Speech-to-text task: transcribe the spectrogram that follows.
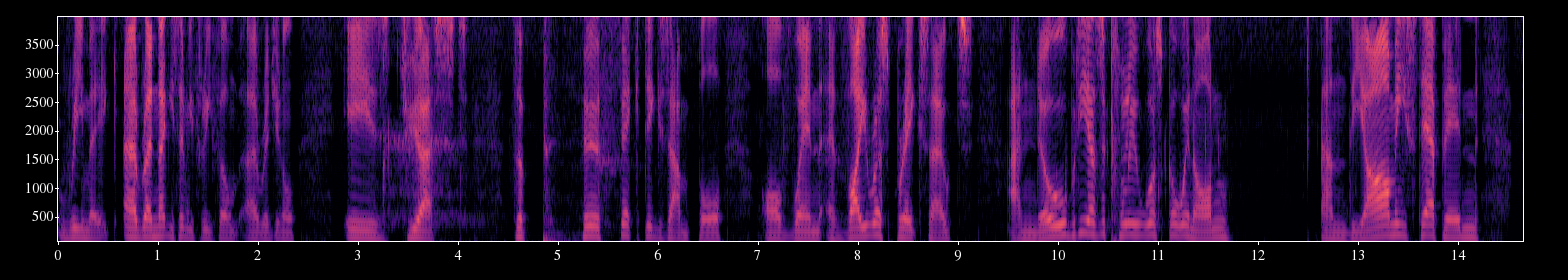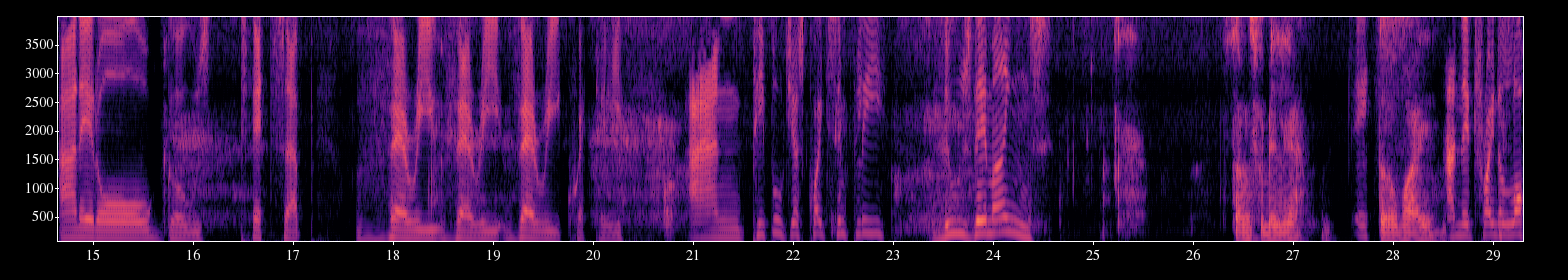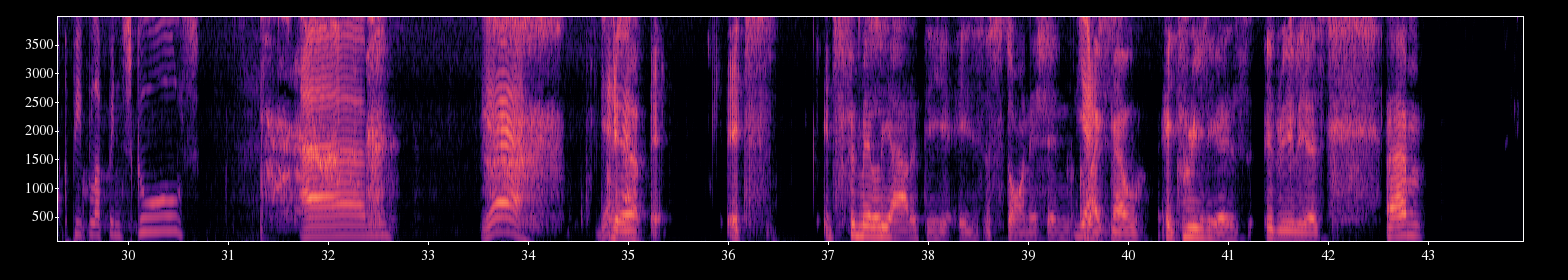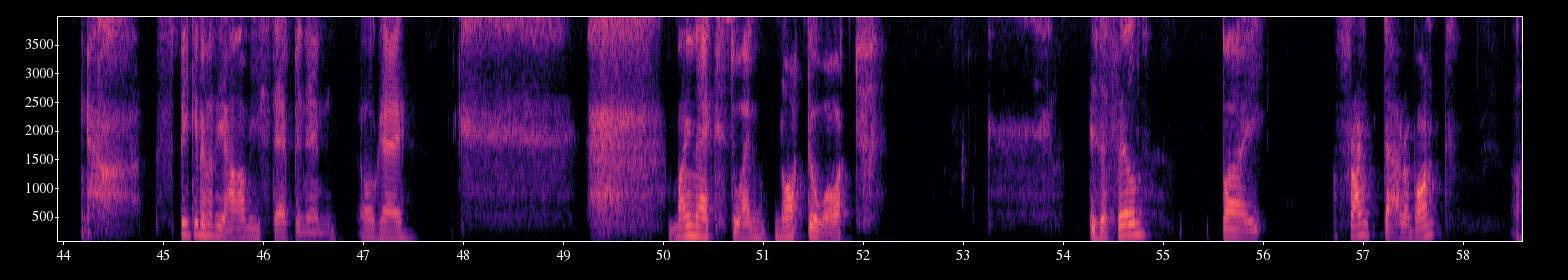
remake, uh, 1973 film uh, original, is just the perfect example of when a virus breaks out and nobody has a clue what's going on, and the army step in, and it all goes tits up very, very, very quickly, and people just quite simply lose their minds. Sounds familiar. It's, Don't know why. And they're trying to lock people up in schools. Um, yeah. Yeah. Yeah, it, it's its familiarity is astonishing Yes. right now. It really is. It really is. Um, speaking of the army stepping in, Okay. my next one, not to watch, is a film by Frank Darabont.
